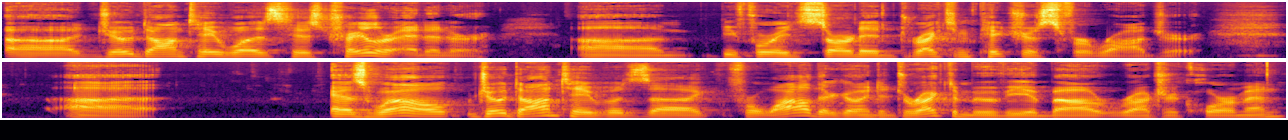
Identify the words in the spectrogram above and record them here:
uh, Joe Dante was his trailer editor um, before he started directing pictures for Roger. Uh, as well, Joe Dante was uh, for a while they're going to direct a movie about Roger Corman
